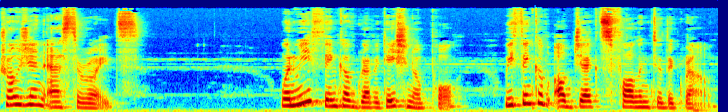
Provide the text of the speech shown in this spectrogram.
Trojan asteroids. When we think of gravitational pull, we think of objects falling to the ground,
